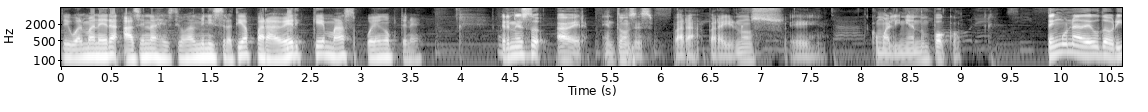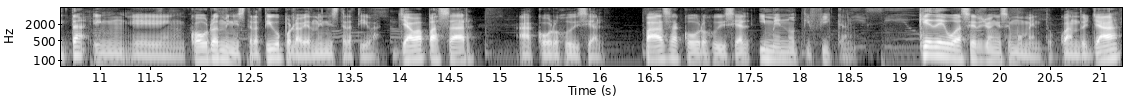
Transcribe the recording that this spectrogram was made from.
de igual manera hacen la gestión administrativa para ver qué más pueden obtener. Ernesto, a ver, entonces, para, para irnos eh, como alineando un poco. Tengo una deuda ahorita en, en cobro administrativo por la vía administrativa. Ya va a pasar a cobro judicial. Pasa a cobro judicial y me notifican. ¿Qué debo hacer yo en ese momento? Cuando ya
